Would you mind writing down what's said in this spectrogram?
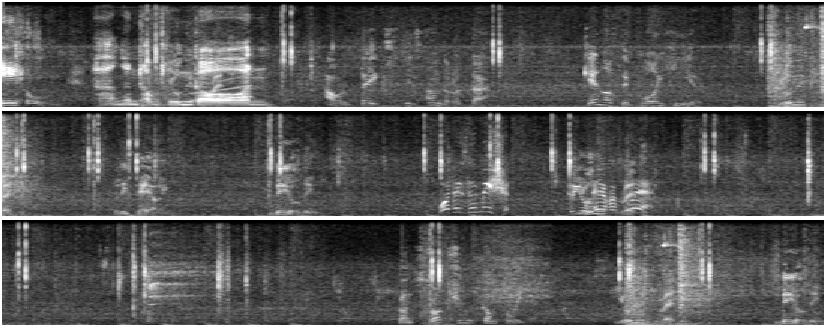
อีก stolen. หาเงินทำทุนก่อน Our base is under attack. Cannot deploy here. Unit ready. Repairing. Building. What is the mission? Do you Unit have a ready. plan? Construction complete. Unit ready. Building.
